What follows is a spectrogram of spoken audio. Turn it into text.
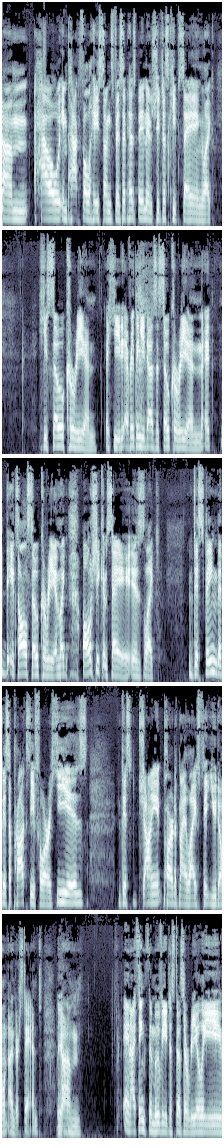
um, how impactful Haesung's visit has been, and she just keeps saying like he's so Korean. He everything he does is so Korean. It, it's all so Korean. Like all she can say is like this thing that is a proxy for he is this giant part of my life that you don't understand. Yeah. Um, and I think the movie just does a really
